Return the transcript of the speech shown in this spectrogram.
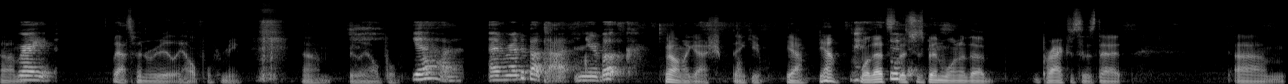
um Right. that's been really helpful for me um really helpful Yeah. I read about that in your book. Oh my gosh, thank you. Yeah, yeah. Well, that's that's just been one of the practices that, um,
